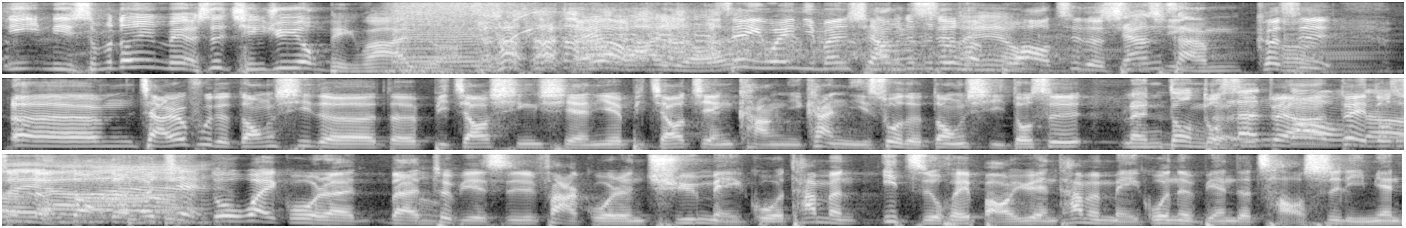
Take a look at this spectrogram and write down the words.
你你什么东西没有？是情趣用品吗？还是什么？没有啊，有。是以为你们想吃很不好吃的香肠，可是。呃，家乐福的东西的的比较新鲜，也比较健康。你看你说的东西都是冷冻的，对啊，对，都是冷冻的。而且很多外国人，呃，特别是法国人去美国，他们一直会抱怨，他们美国那边的超市里面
